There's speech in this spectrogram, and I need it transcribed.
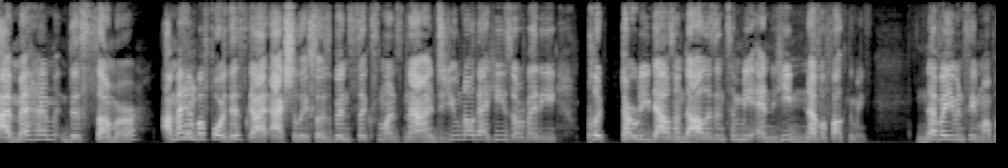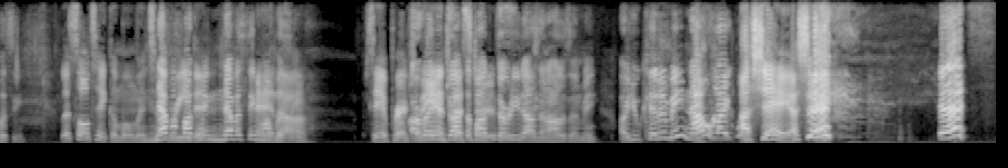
I met him this summer. I met him before this guy actually, so it's been six months now. And do you know that he's already put thirty thousand dollars into me, and he never fucked me, never even seen my pussy. Let's all take a moment to Never breathe fucked me, in never seen my and, pussy. uh, say a prayer to the Already dropped about thirty thousand dollars in me. Are you kidding me? No, like what? Ashe, Ashe. yes.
